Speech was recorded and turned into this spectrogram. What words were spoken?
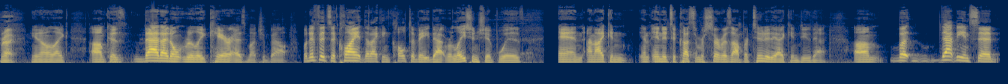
Right. You know, like because that I don't really care as much about. But if it's a client that I can cultivate that relationship with, and and I can and, and it's a customer service opportunity, I can do that. Um, but that being said,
